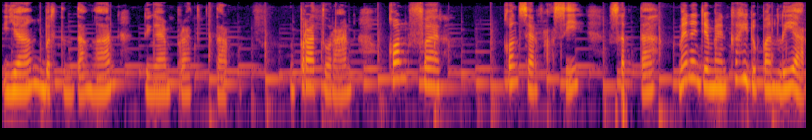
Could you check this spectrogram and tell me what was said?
yang bertentangan dengan peraturan konver, konservasi serta manajemen kehidupan liar.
